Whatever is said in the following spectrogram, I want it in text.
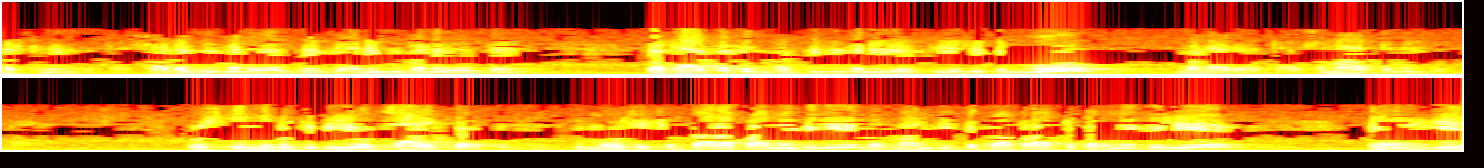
नष्ट नहीं होता। साधक भी बने रहते हैं, ज्ञानी भी बने रहते हैं तथा कथित भक्ति भी बनी रहती है, लेकिन मोह बना रहता है, समाप्त नहीं होता। उसके निवृत्ति के लिए उत्साहित करते हैं। तो मोह से छुटकारा पाने के लिए, भगवान की कृपा प्राप्त करने के लिए, ये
